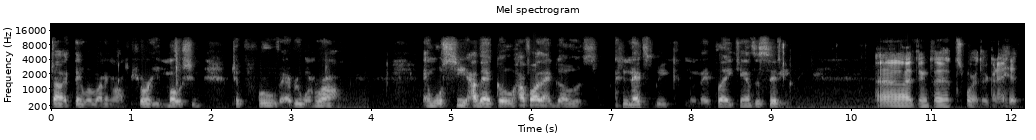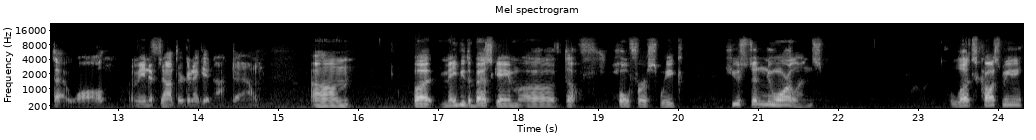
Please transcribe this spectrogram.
felt like they were running on pure emotion to prove everyone wrong. And we'll see how that go, how far that goes next week when they play Kansas City. Uh, I think that's where they're going to hit that wall. I mean, if not, they're going to get knocked down. Um, but maybe the best game of the whole first week Houston, New Orleans. Let's cost me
